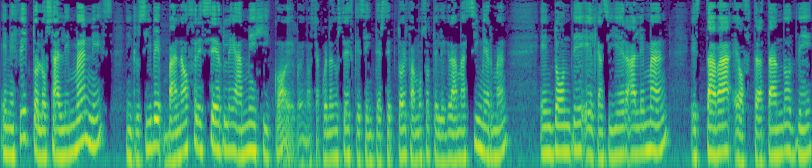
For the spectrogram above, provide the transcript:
en efecto, los alemanes inclusive van a ofrecerle a México, eh, bueno, ¿se acuerdan ustedes que se interceptó el famoso telegrama Zimmermann, en donde el canciller alemán estaba tratando de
